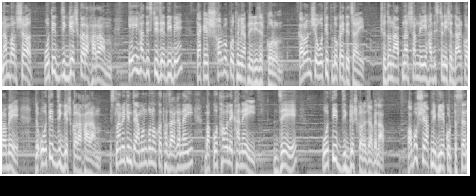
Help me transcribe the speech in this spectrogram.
নাম্বার সাত, অতীত জিজ্ঞেস করা হারাম। এই হাদিসটি যে দিবে, তাকে সর্বপ্রথমে আপনি রিজেক্ট করুন। কারণ সে অতীত লোকাইতে চায়। সেজন্য আপনার সামনে এই হাদিসটা নিয়ে দাঁড় করাবে যে অতীত জিজ্ঞেস করা হারাম। ইসলামে কিন্তু এমন কোনো কথা জায়গা নেই বা কোথাও লেখা নেই যে অতীত জিজ্ঞেস করা যাবে না। অবশ্যই আপনি বিয়ে করতেছেন,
